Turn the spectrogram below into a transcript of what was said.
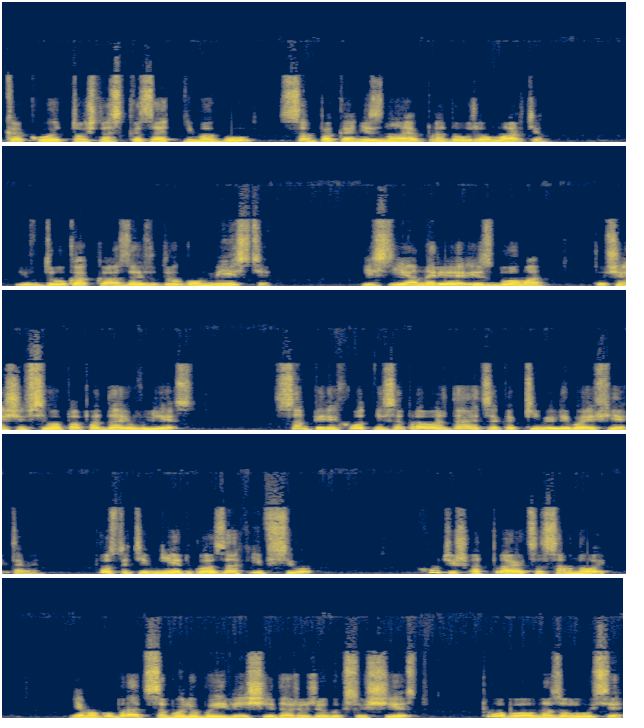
Какое точно сказать не могу. Сам пока не знаю, продолжил Мартин. И вдруг оказываюсь в другом месте. Если я ныряю из дома, то чаще всего попадаю в лес. Сам переход не сопровождается какими-либо эффектами. Просто темнеет в глазах и все. Хочешь отправиться со мной? Я могу брать с собой любые вещи и даже живых существ. Пробовал на Зулусе.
